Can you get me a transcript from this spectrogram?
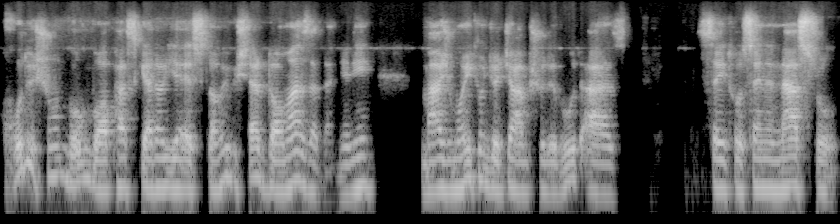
خودشون به اون واپسگرایی اسلامی بیشتر دامن زدن. یعنی مجموعی که اونجا جمع شده بود از سید حسین نصر و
